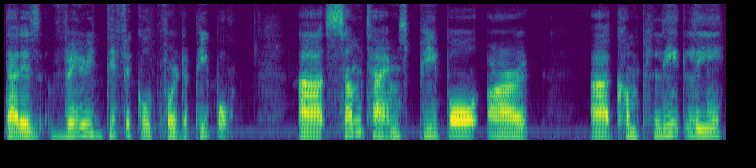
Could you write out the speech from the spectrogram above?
that is very difficult for the people uh, sometimes people are uh, completely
